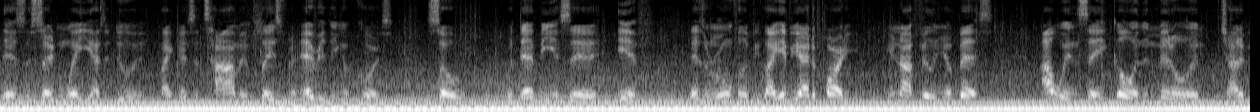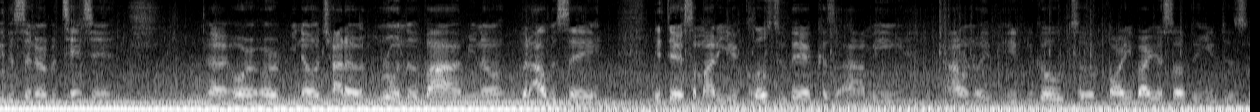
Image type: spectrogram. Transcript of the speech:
there's a certain way you have to do it. Like there's a time and place for everything, of course. So with that being said, if there's a room full of people, like if you're at a party, you're not feeling your best. I wouldn't say go in the middle and try to be the center of attention, uh, or or you know try to ruin the vibe, you know. But I would say if there's somebody you're close to there, because I mean, I don't know if, if you go to a party by yourself, then you just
